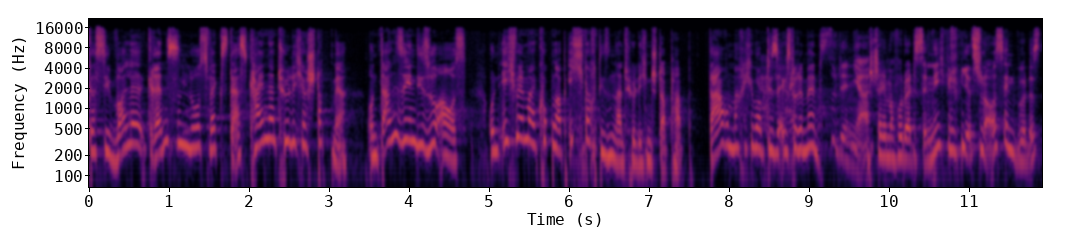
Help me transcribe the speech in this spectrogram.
dass die Wolle grenzenlos wächst. Da ist kein natürlicher Stopp mehr. Und dann sehen die so aus. Und ich will mal gucken, ob ich noch diesen natürlichen Stopp habe. Darum mache ich überhaupt dieses Experiment. Hast du denn ja? Stell dir mal vor, du hättest den nicht, wie du jetzt schon aussehen würdest.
